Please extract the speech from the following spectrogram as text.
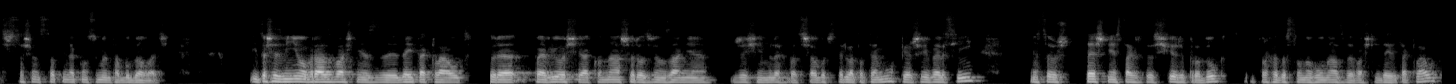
360 e, stopni na konsumenta budować. I to się zmieniło wraz właśnie z Data Cloud, które pojawiło się jako nasze rozwiązanie, że się nie mylę, chyba 3 albo 4 lata temu w pierwszej wersji. Więc to już też nie jest tak, że to jest świeży produkt, trochę dostał nową nazwę właśnie Data Cloud.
